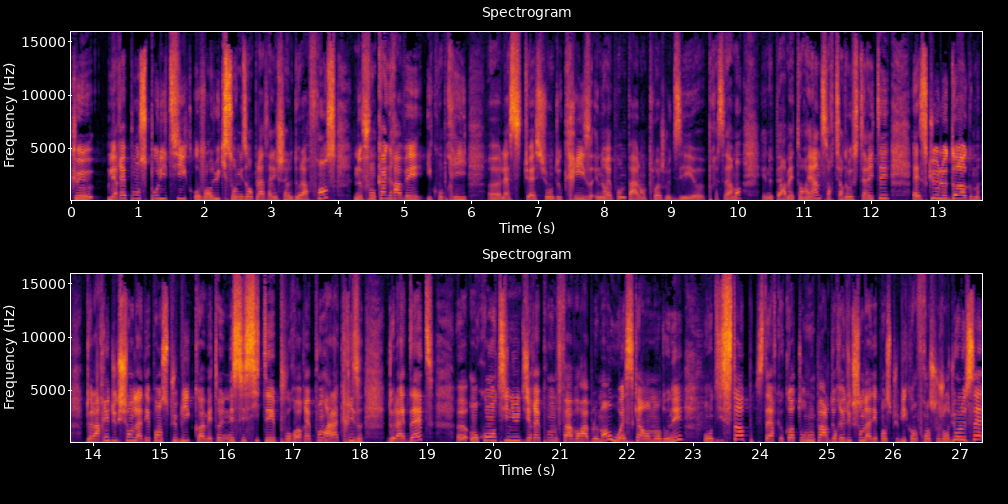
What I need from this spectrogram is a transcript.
que les réponses politiques aujourd'hui qui sont mises en place à l'échelle de la France ne font qu'aggraver, y compris euh, la situation de crise, et ne répondent pas à l'emploi, je le disais euh, précédemment, et ne permettent en rien de sortir de l'austérité. Est-ce que le dogme de la réduction de la dépense publique comme étant une nécessité pour euh, répondre à la crise de la dette, on continue d'y répondre favorablement, ou est-ce qu'à un moment donné, on dit stop? C'est-à-dire que quand on nous parle de réduction de la dépense publique en France aujourd'hui, on le sait,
